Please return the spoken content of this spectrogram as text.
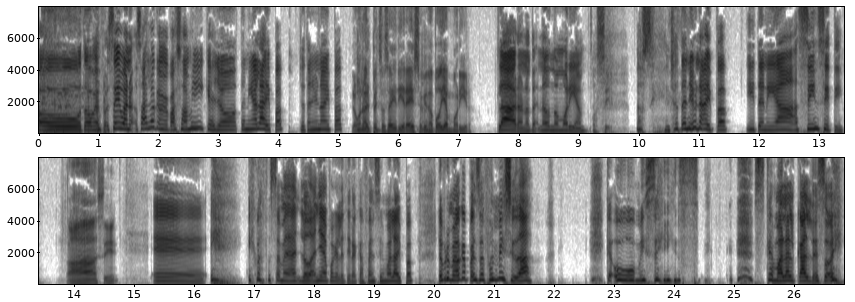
Oh, todo me fue- Sí, bueno, ¿sabes lo que me pasó a mí? Que yo tenía el iPad, yo tenía un iPad. Lo bueno y- del Pet Society era eso, que no podían morir. Claro, no, te- no, no morían. O sí. No, sí. Yo tenía un iPad y tenía Sin City. Ah, sí. Eh, y, y cuando se me da- lo dañé porque le tiré café encima al iPad, lo primero que pensé fue en mi ciudad. Que, uh, mis Sims. Qué mal alcalde soy.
